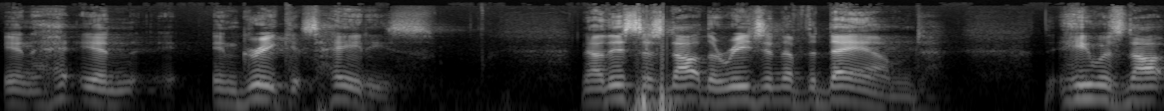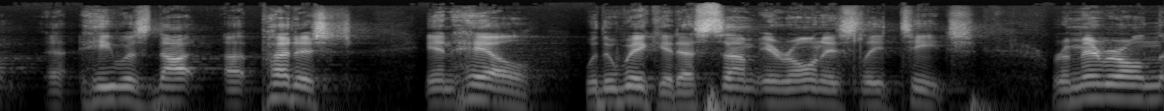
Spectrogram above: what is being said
In, in, in Greek, it's Hades. Now, this is not the region of the damned. He was not, he was not uh, punished in hell with the wicked, as some erroneously teach. Remember on,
